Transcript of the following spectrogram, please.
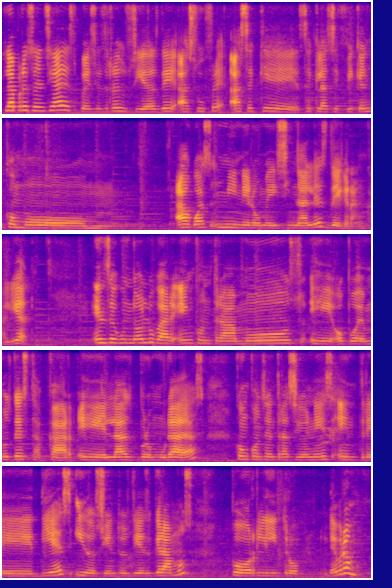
La presencia de especies reducidas de azufre hace que se clasifiquen como mm, aguas mineromedicinales de gran calidad. En segundo lugar encontramos eh, o podemos destacar eh, las bromuradas con concentraciones entre 10 y 210 gramos por litro de bromo.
